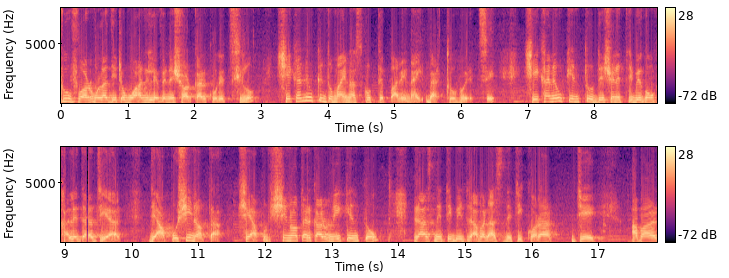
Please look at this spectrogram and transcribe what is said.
টু ফর্মুলা যেটা ওয়ান ইলেভেনে সরকার করেছিল সেখানেও কিন্তু মাইনাস করতে পারে নাই ব্যর্থ হয়েছে। সেখানেও কিন্তু দেশনেত্রী বেগম খালেদা জিয়ার যে আপোষীনতা সে আপোষীনতার কারণেই কিন্তু রাজনীতিবিদরা আবার রাজনীতি করার যে, আবার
